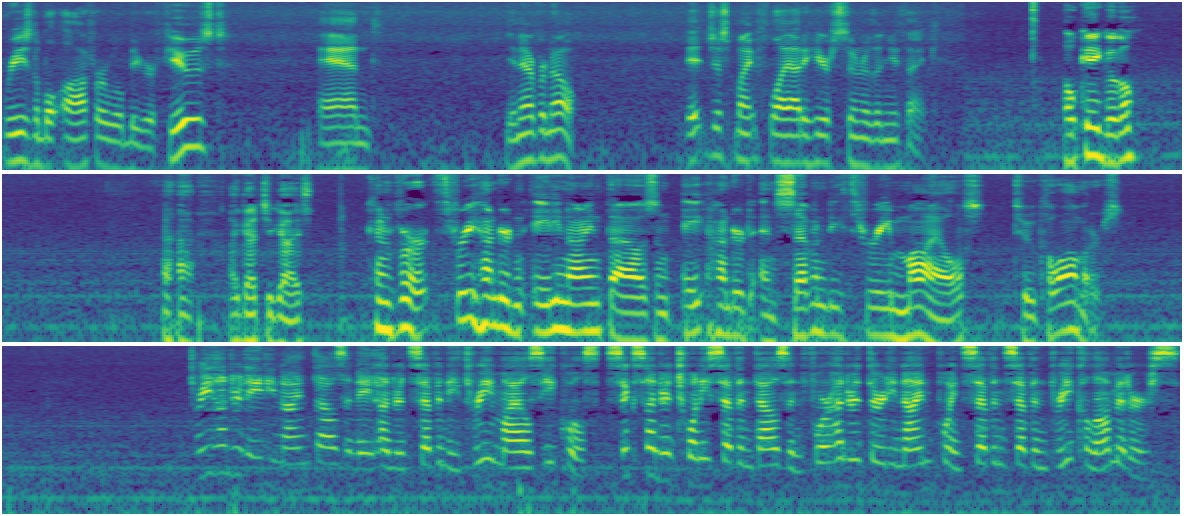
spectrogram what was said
reasonable offer will be refused, and you never know. It just might fly out of here sooner than you think. Okay, Google. I got you guys. Convert 389,873 miles to kilometers. 389,873 miles equals 627,439.773 kilometers.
